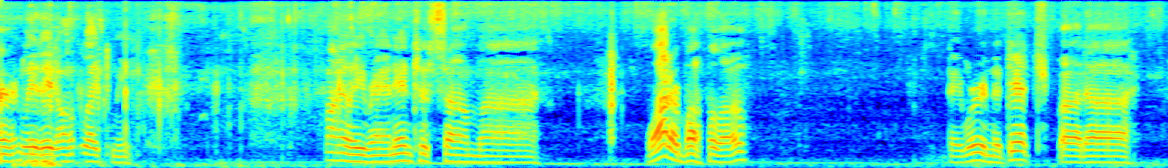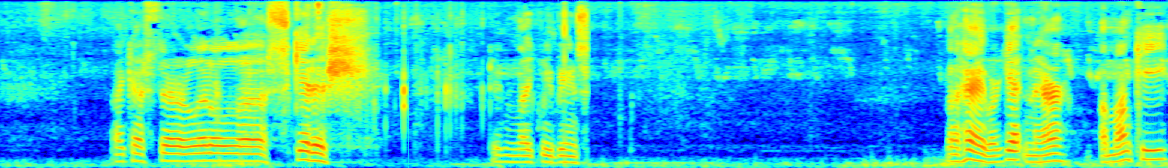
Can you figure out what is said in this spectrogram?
Apparently they don't like me. Finally ran into some uh, water buffalo. They were in the ditch, but uh, I guess they're a little uh, skittish. Didn't like me being... But hey, we're getting there. A monkey,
